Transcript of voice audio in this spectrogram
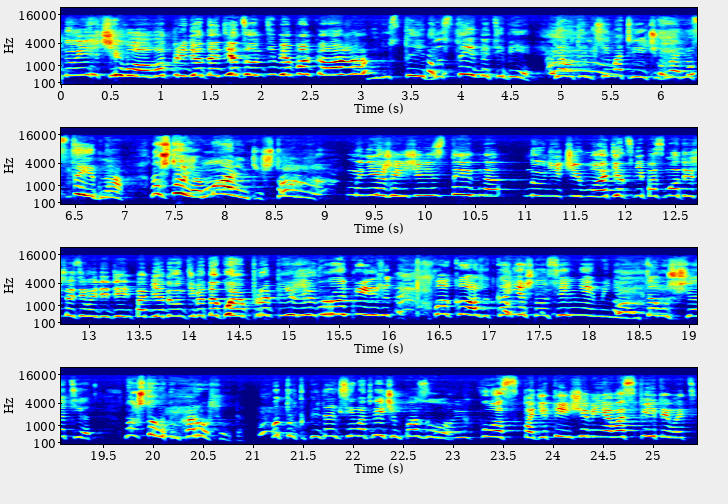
Ну ничего, вот придет отец, он тебе покажет. Ой, ну стыдно, стыдно тебе. Я вот Алексею Матвеевичу говорю, стыдно. Ну что я, маленький, что ли? Мне же еще и стыдно. Ну ничего, отец не посмотрит, что сегодня день победы, он тебе такое пропишет. Пропишет, покажет, конечно, он сильнее меня, и к тому же еще отец. Ну а что в этом хорошего-то? Вот только перед Алексеем Матвеевичем позор. Ой, господи, ты еще меня воспитывать.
